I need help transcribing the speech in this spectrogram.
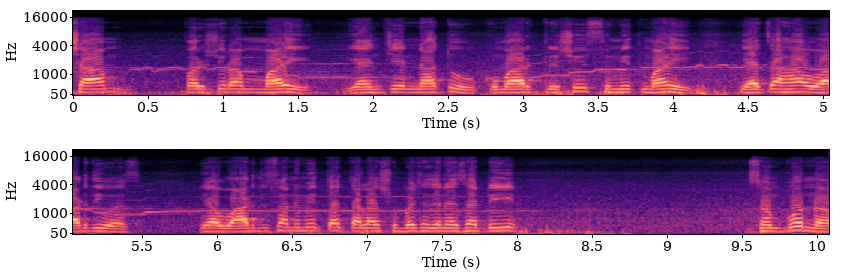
श्याम परशुराम माळी यांचे नातू कुमार कृषी सुमित माळी याचा हा वाढदिवस या वाढदिवसानिमित्त त्याला शुभेच्छा देण्यासाठी संपूर्ण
